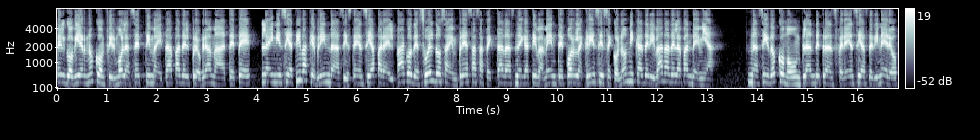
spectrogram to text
El gobierno confirmó la séptima etapa del programa ATP, la iniciativa que brinda asistencia para el pago de sueldos a empresas afectadas negativamente por la crisis económica derivada de la pandemia. Nacido como un plan de transferencias de dinero,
